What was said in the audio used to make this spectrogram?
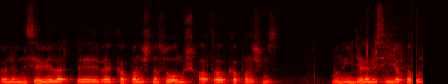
önemli seviyeler e, ve kapanış nasıl olmuş haftalık kapanışımız. Bunun incelemesini yapalım.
